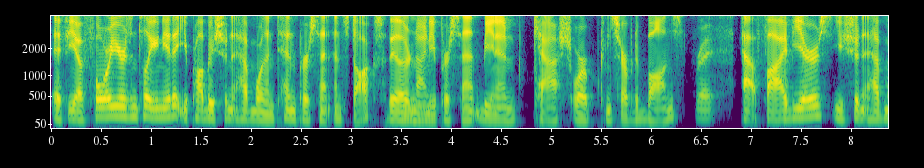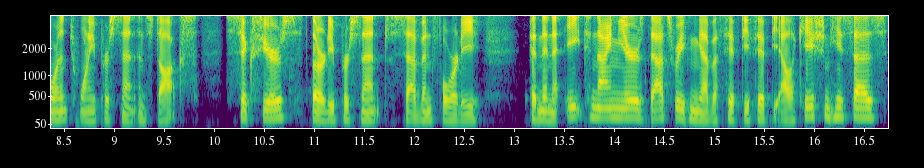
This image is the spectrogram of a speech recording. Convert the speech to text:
If you have four years until you need it, you probably shouldn't have more than 10% in stocks, the other 90% being in cash or conservative bonds. Right. At five years, you shouldn't have more than 20% in stocks. Six years, 30%, seven, 40. And then at eight to nine years, that's where you can have a 50 50 allocation, he says.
